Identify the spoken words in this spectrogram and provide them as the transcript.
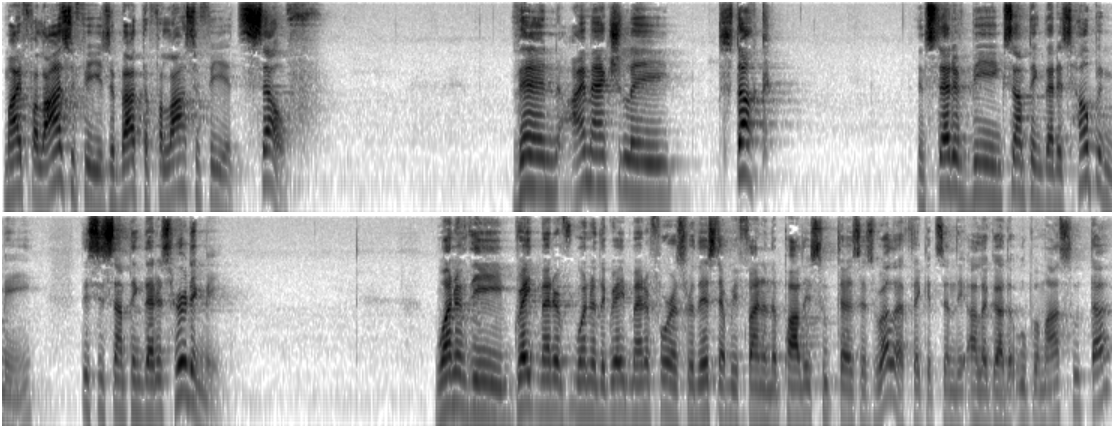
my philosophy is about the philosophy itself, then I'm actually stuck. Instead of being something that is helping me, this is something that is hurting me. One of the great one of the great metaphors for this that we find in the Pali Suttas as well, I think it's in the Alagada Upama Sutta,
